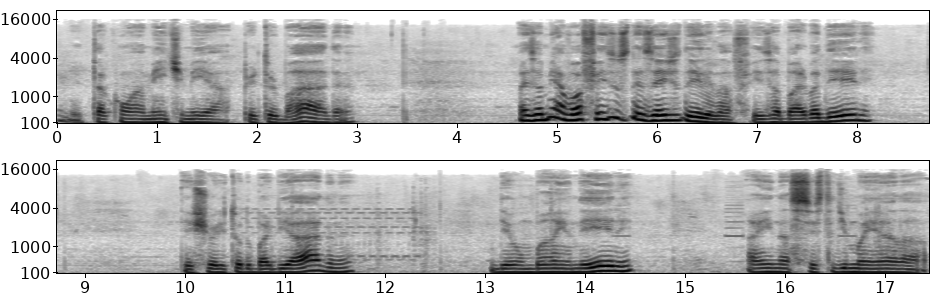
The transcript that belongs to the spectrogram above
ele tá com a mente meia perturbada, né? Mas a minha avó fez os desejos dele lá, fez a barba dele, deixou ele todo barbeado, né? Deu um banho nele. Aí na sexta de manhã ela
